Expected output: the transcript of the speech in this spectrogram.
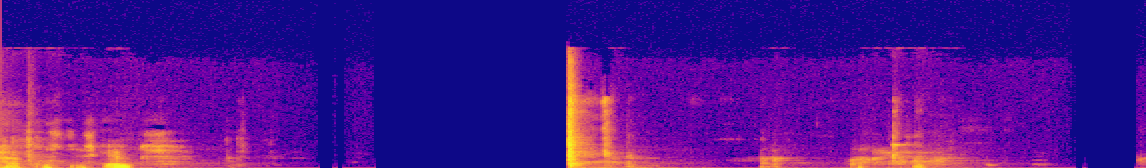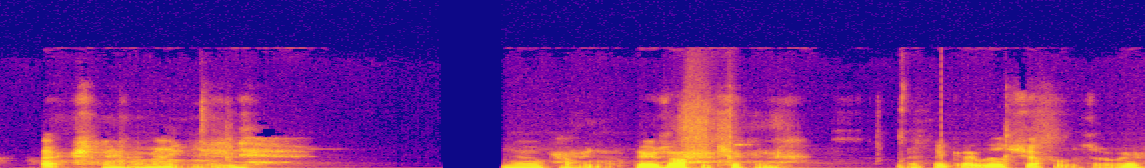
Pop this disc out. Actually, I might need. No, probably not. There's the chicken. I think I will shuffle this over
